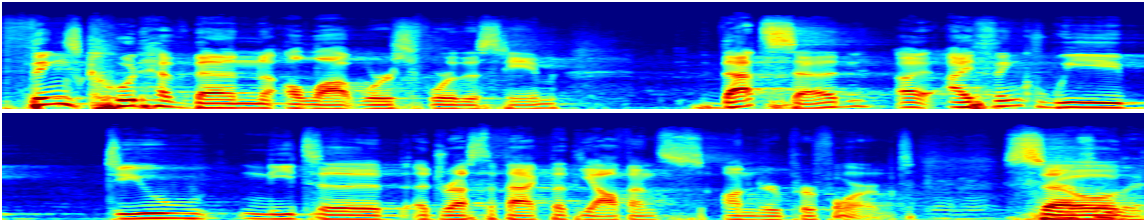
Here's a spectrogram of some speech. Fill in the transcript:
things could have been a lot worse for this team. That said, I, I think we do need to address the fact that the offense underperformed. So, Absolutely.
